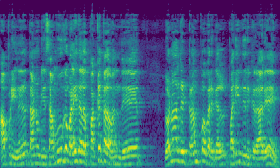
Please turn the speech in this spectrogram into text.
அப்படின்னு தன்னுடைய சமூக வலைதள பக்கத்தில் வந்து டொனால்டு ட்ரம்ப் அவர்கள் பதிந்திருக்கிறாரு.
